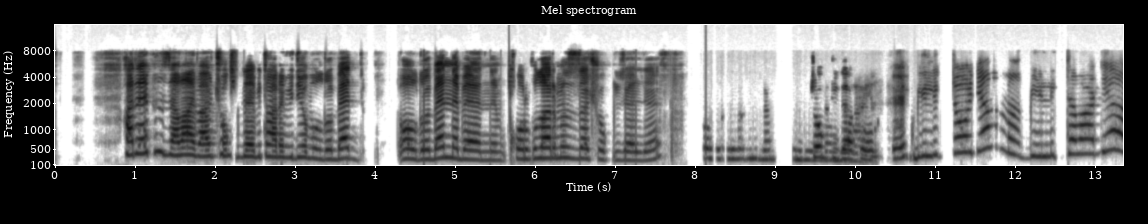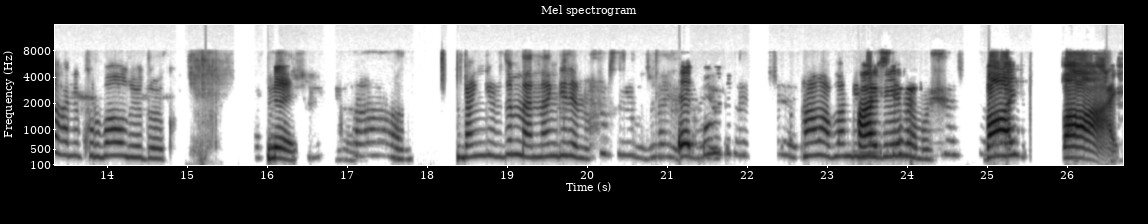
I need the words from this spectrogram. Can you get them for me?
Hadi hepinize bay bay. Çok güzel bir tane video buldu. Ben oldu. Ben de beğendim. Korkularımız da çok güzeldi. Çok güzel korku. Birlikte oynayalım mı? Birlikte vardı ya hani kurbağa oluyorduk. Ne? Ben girdim benden girin. Evet bugün Tamam ablam girmek Haydi. istemiyormuş. Bye. Bye.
